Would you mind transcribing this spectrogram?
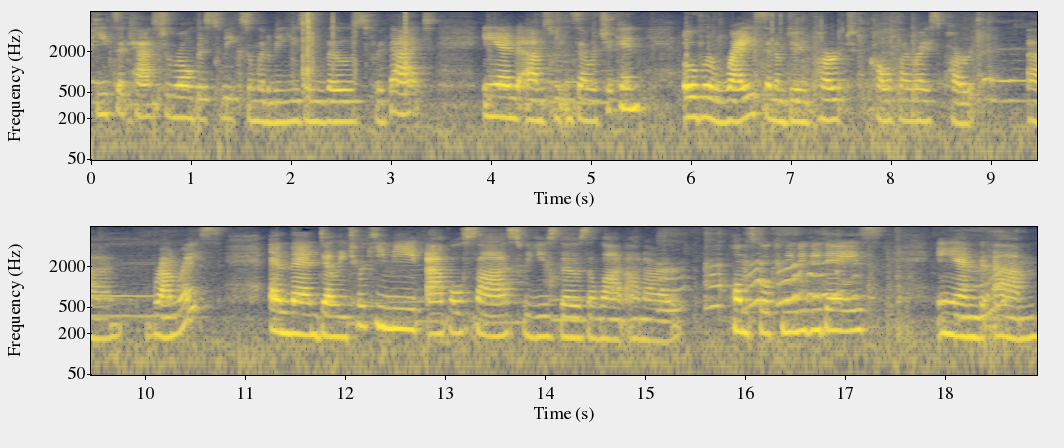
pizza casserole this week, so I'm going to be using those for that. And um, sweet and sour chicken over rice, and I'm doing part cauliflower rice, part um, brown rice. And then deli turkey meat, applesauce. We use those a lot on our homeschool community days. And um,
